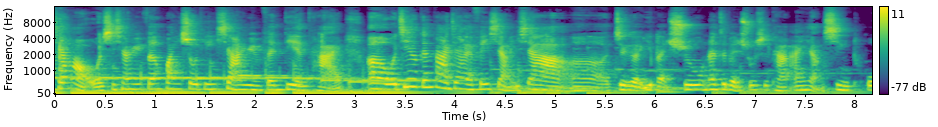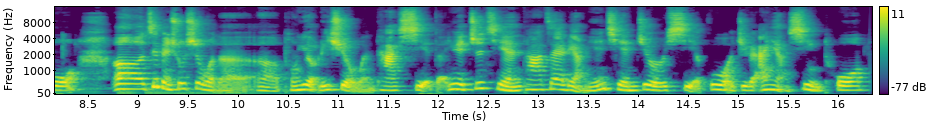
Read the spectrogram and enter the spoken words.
家好，我是夏韵芬，欢迎收听夏韵芬电台。呃，我今天跟大家来分享一下，呃，这个一本书。那这本书是谈安养信托。呃，这本书是我的呃朋友李雪文他写的，因为之前他在两年前就有写过这个安养信托。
